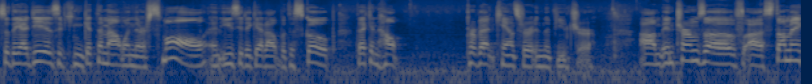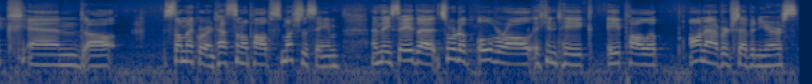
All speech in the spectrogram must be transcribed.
So the idea is if you can get them out when they're small and easy to get out with a scope, that can help prevent cancer in the future. Um, in terms of uh, stomach and uh, stomach or intestinal polyps, much the same. And they say that sort of overall, it can take a polyp on average seven years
